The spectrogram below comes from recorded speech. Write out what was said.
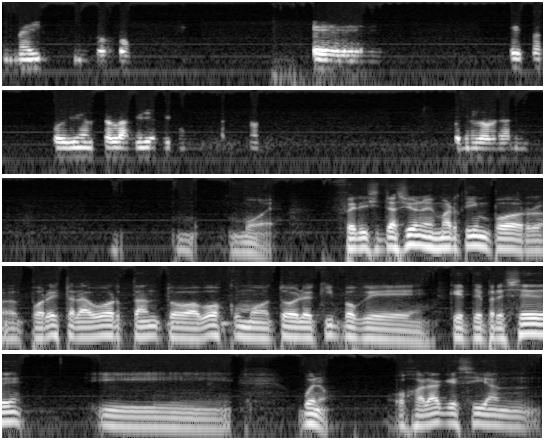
email.com eh, esto podrían ser las vías de comunicación con el organismo. Bueno. Felicitaciones Martín por, por esta labor, tanto a vos como a todo el equipo que, que te precede y bueno, ojalá que sigan,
